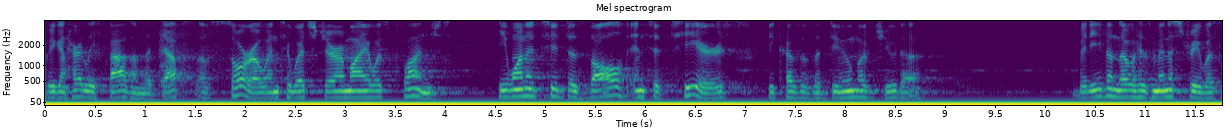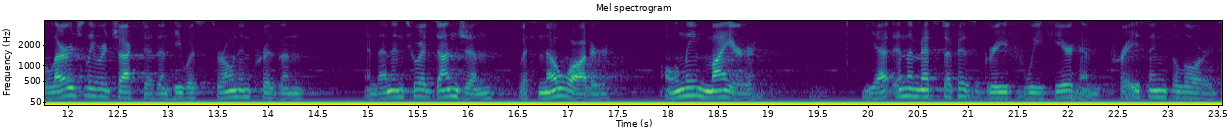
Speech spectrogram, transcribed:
We can hardly fathom the depths of sorrow into which Jeremiah was plunged. He wanted to dissolve into tears because of the doom of Judah. But even though his ministry was largely rejected and he was thrown in prison and then into a dungeon with no water, only mire, yet in the midst of his grief we hear him praising the Lord.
